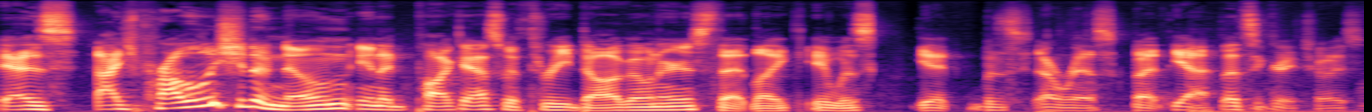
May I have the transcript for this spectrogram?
as I probably should have known in a podcast with three dog owners that like it was it was a risk. But yeah, that's a great choice.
